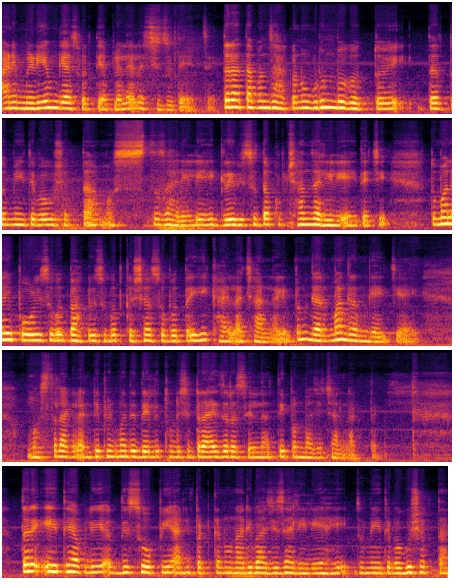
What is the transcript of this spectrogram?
आणि मिडियम गॅसवरती आपल्याला याला शिजू द्यायचं आहे तर आता आपण झाकण उघडून बघतोय. तर तुम्ही इथे बघू शकता मस्त झालेली आहे. ग्रेव्हीसुद्धा खूप छान झालेली आहे त्याची. तुम्हाला ही पोळीसोबत भाकरीसोबत कशासोबतही खायला छान लागेल. पण गरमागरम घ्यायची आहे. मस्त लागेल. आणि टिफिनमध्ये दिली थोडीशी ड्राय जर असेल ना ती पण भाजी छान लागते. तर येथे आपली अगदी सोपी आणि पटकन होणारी भाजी झालेली आहे. तुम्ही इथे बघू शकता.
